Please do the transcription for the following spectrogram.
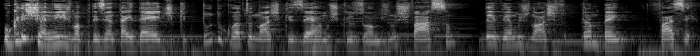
O cristianismo apresenta a ideia de que tudo quanto nós quisermos que os homens nos façam, devemos nós também fazer.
